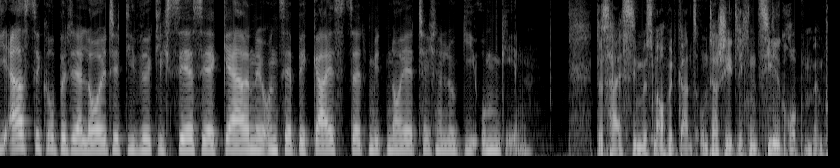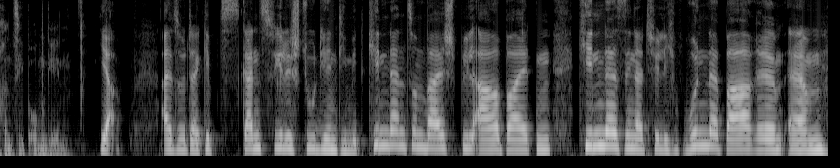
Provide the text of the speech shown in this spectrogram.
die erste Gruppe der Leute, die wirklich sehr, sehr gerne und sehr begeistert mit neuer Technologie umgehen. Das heißt, Sie müssen auch mit ganz unterschiedlichen Zielgruppen im Prinzip umgehen. Ja, also da gibt es ganz viele Studien, die mit Kindern zum Beispiel arbeiten. Kinder sind natürlich wunderbare ähm,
